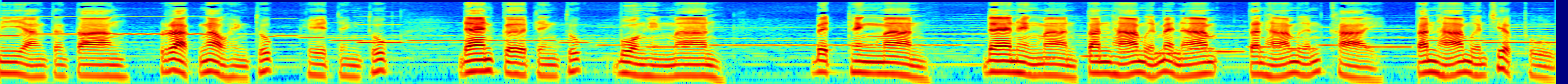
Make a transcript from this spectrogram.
มีอย่างต่างๆ รากเง่าแห่งทุกเหตุแห่งทุกแดนเกิดแห่งทุกบ่วงแห่งมาร เบ็ดแห่งมาร แดนแห่งมาร ตันหาเหมือนแม่น้ำ ตันหาเหมือนข่าย ตันหาเหมือนเชือกผูก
